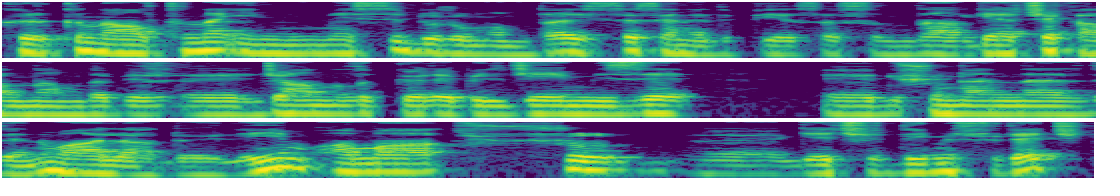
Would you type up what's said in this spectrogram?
40'ın altına inmesi durumunda hisse senedi piyasasında gerçek anlamda bir e, canlılık görebileceğimizi e, düşünenlerdenim. Hala da öyleyim ama şu e, geçirdiğimiz süreç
